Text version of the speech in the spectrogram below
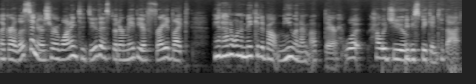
like our listeners who are wanting to do this, but are maybe afraid, like, man, I don't want to make it about me when I'm up there. What, how would you maybe speak into that?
